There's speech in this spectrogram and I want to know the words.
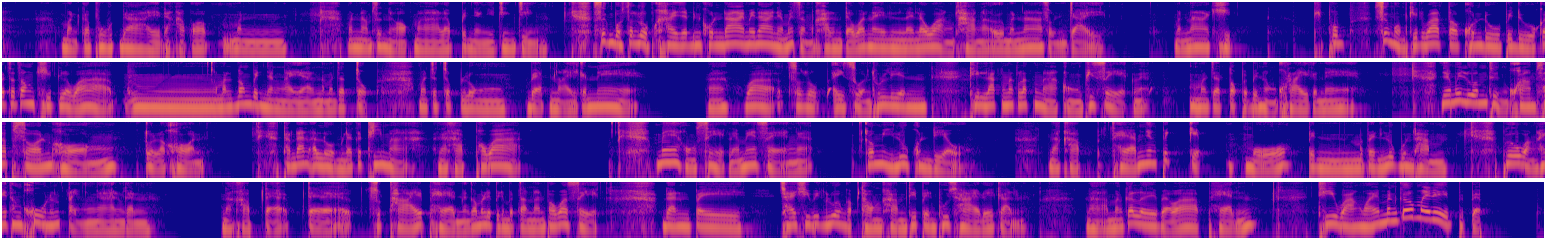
มันก็พูดได้นะครับว่ามันมันนำเสนอออกมาแล้วเป็นอย่างนี้จริง ๆ ซึ่งบทสรุปใครจะเป็นคนได้ไม่ได้เนี่ยไม่สำคัญ แต่ว่าในในระหว่างทางอะเออมันน่าสนใจ มันน่าคิดผมซึ่งผมคิดว่าตอนคนดูไปดูก็จะต้องคิดเลยว่าอืมมันต้องเป็นยังไงอะมันจะจบ มันจะจบลงแบบไหนกันแน่ นะว่าสรุปไอ้ส่วนทุเรียนที่รักนักลักหนาของพิเศษเนี่ยมันจะตกไปเป็นของใครกันแน่ ยังไม่รวมถึงความซับซ้อนของตัวละคร ทางด้านอารมณ์และก็ที่มานะครับ เพราะว่าแม่ของเสกเนี่ยแม่แสงเนี่ยก็มีลูกคนเดียวนะครับ แถมยังไปเก็บหมูเป็นมาเป็นลูกบุญธรรม เพื่อหวังให้ทั้งคู่นั้นแต่งงานกัน นะครับ แต่แต่สุดท้ายแผนมันก็ไม่ได้เป็นไปตามนั้น เพราะว่าเสกดันไปใช้ชีวิตร่วมกับทองคำที่เป็นผู้ชายด้วยกันนะฮะมันก็เลยแบบว่าแผนที่วางไว้มันก็ไม่ได้แบบ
